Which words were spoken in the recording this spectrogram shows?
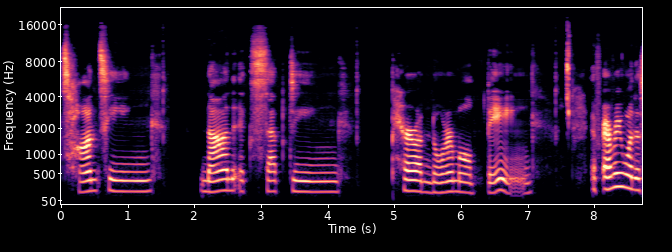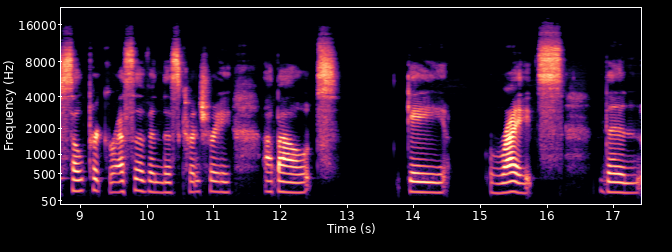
taunting, non accepting, paranormal thing. If everyone is so progressive in this country about gay rights, then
